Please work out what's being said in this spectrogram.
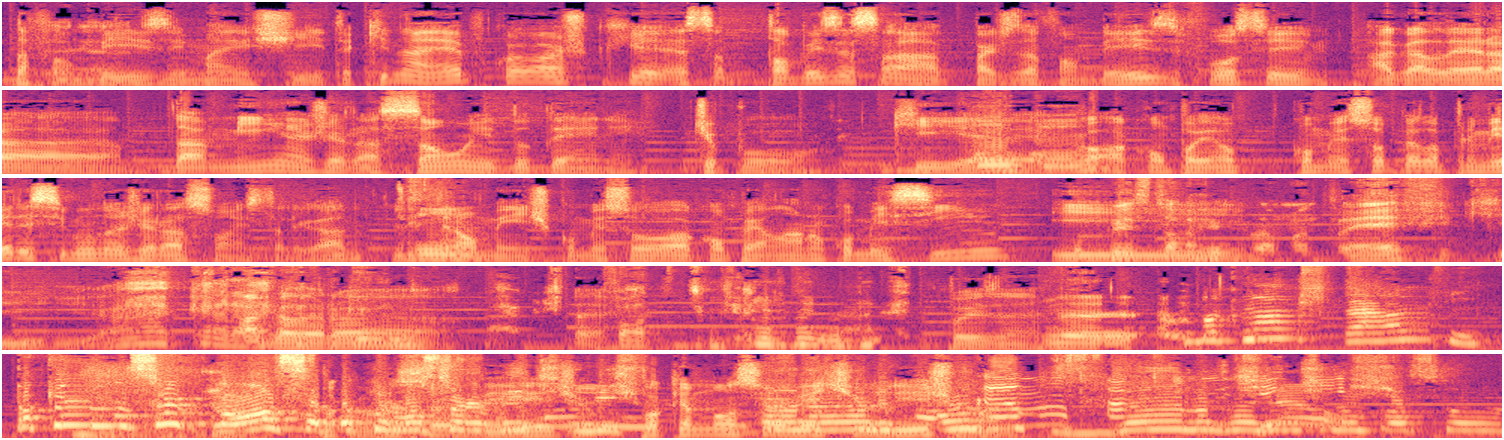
da fanbase mais chita. Que na época eu acho que essa. Talvez essa parte da fanbase fosse a galera da minha geração e do Danny. Tipo, que é, Uhum. co- acompanhou. Começou pela primeira e segunda gerações, tá ligado? Sim. Literalmente. Começou a acompanhar lá no comecinho e. O pessoal reclamando do F que. Ah, caraca, A galera- Pokémon sabe é. o fato de que. Pois é. É, Pokémon chave. Pokémon sorvete. Nossa, Pokémon Pokémon sorvete sorvete, lixo. Pokémon sorvete lixo, mano. anos a gente não passou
